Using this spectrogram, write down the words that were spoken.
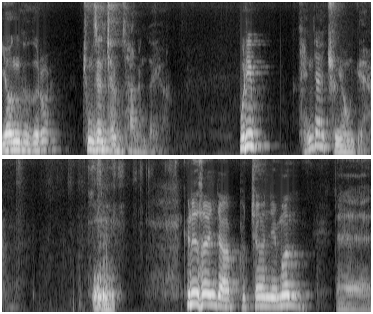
연극으로 중생처럼 사는 거예요. 우리 굉장히 중요한 게요. 음. 그래서 이제 부처님은 에,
